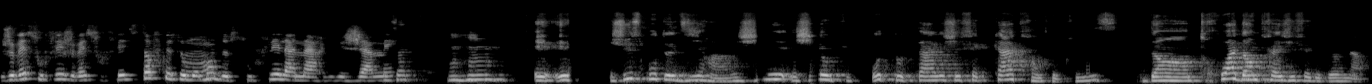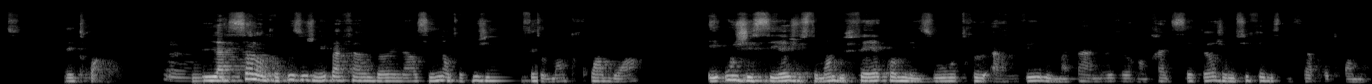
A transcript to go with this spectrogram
Je vais souffler, je vais souffler. Sauf que ce moment de souffler là n'arrive jamais. Exact. Mm-hmm. et, et, juste pour te dire, hein, j'ai occupé au total, j'ai fait quatre entreprises. Dans trois d'entre elles, j'ai fait des burn-out. Les trois. Mm. La seule entreprise où je n'ai pas fait un burn-out, c'est une entreprise où j'ai fait seulement trois mois et où j'essayais justement de faire comme les autres, arriver le matin à 9h, rentrer à 17h. Je me suis fait licencier après trois mois.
